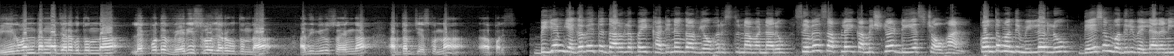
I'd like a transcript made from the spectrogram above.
వేగవంతంగా జరుగుతుందా లేకపోతే వెరీ స్లో జరుగుతుందా అది మీరు స్వయంగా అర్థం చేసుకున్న పరిస్థితి. బియ్యం ఎగవేతదారులపై కఠినంగా వ్యవహరిస్తున్నామన్నారు civil supply commissioner DS Chauhan. కొంతమంది మిల్లర్లు దేశం వదిలి వెళ్ళారని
